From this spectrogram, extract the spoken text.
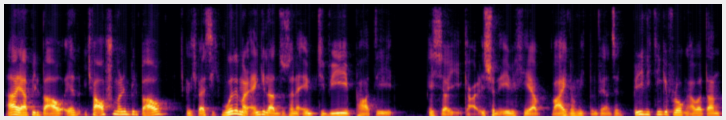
Ah ja, Bilbao. Ja, Ich war auch schon mal in Bilbao. Ich weiß, ich wurde mal eingeladen zu so einer MTV-Party. Ist ja egal, ist schon ewig her. War ich noch nicht beim Fernsehen. Bin ich nicht hingeflogen, aber dann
